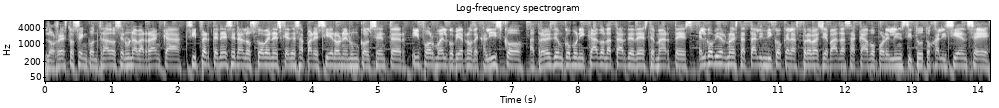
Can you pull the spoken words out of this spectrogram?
Los restos encontrados en una barranca sí pertenecen a los jóvenes que desaparecieron en un call center, informó el gobierno de Jalisco. A través de un comunicado la tarde de este martes, el gobierno estatal indicó que las pruebas llevadas a cabo por el Instituto Jalisciense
